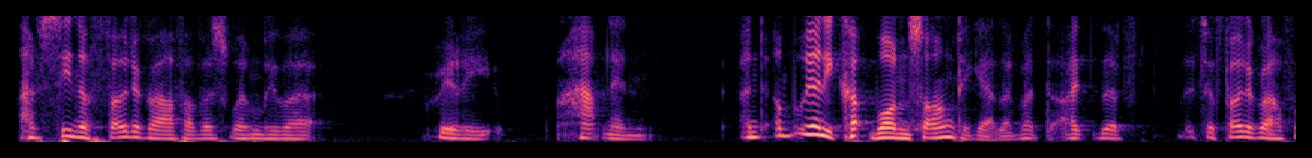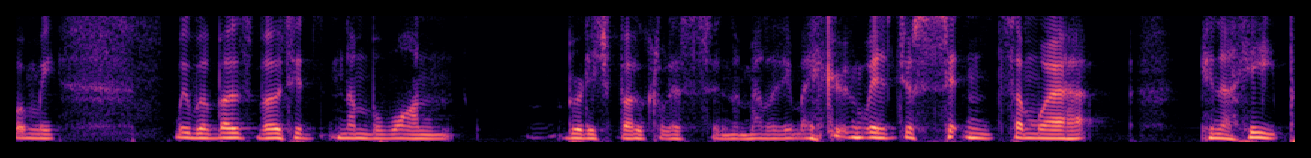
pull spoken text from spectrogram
I've seen a photograph of us when we were really happening, and uh, we only cut one song together, but I, the, it's a photograph when we we were both voted number one British vocalists in the Melody Maker, and we're just sitting somewhere in a heap,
